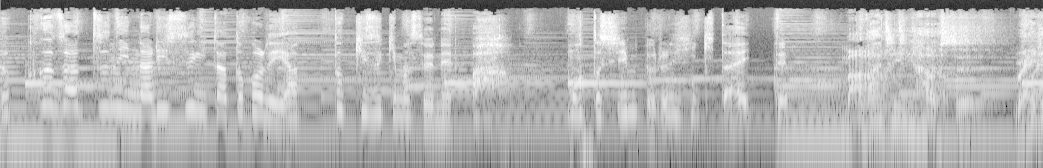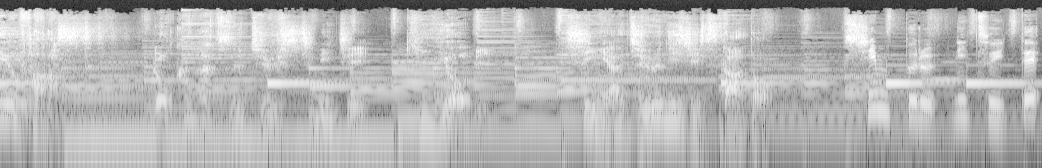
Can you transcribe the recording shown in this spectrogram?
複雑になりすぎたところでやっと気づきますよね。あもっとシンプルに弾きたいって。マガジンハウス Radio Fast 6月17日金曜日。深夜12時スタート。シンプルについて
